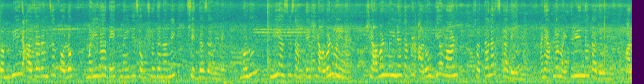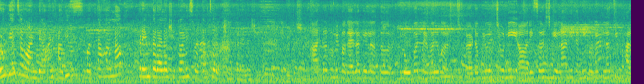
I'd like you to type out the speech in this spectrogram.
गंभीर आजारांचा फॉलोअप महिला देत नाही हे संशोधनाने सिद्ध झालेलं आहे. म्हणून मी असं सांगते श्रावण महिना आहे. श्रावण महिन्यात आपण आरोग्यवाण स्वतःलाच का देऊ नये? आणि आपल्या मैत्रिणींना का देऊ नये? आरोग्याचं वाण द्या आणि आधी स्वतःला प्रेम करायला शिका आणि स्वतःचं रक्षण करायला शिका. आता तुम्ही बघायला गेलं तर ग्लोबल लेवलवर डब्ल्यू एच ओनी रिसर्च केला आणि त्यांनी बघितलं की भार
